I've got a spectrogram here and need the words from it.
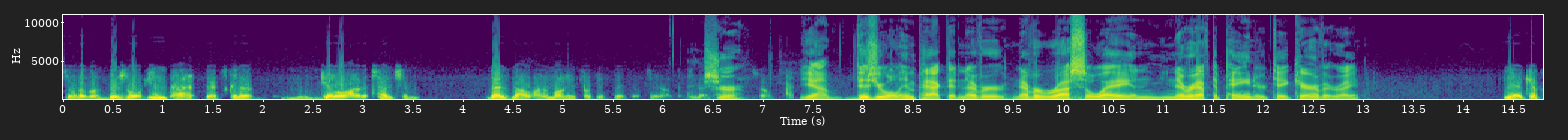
sort of a visual impact that's going to get a lot of attention, that is not a lot of money for big business, you know, to do that. Sure. So Yeah, visual impact that never never rusts away, and you never have to paint or take care of it, right? Yeah, it gets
